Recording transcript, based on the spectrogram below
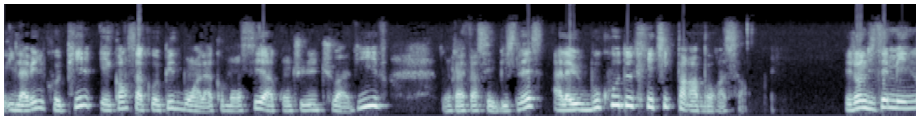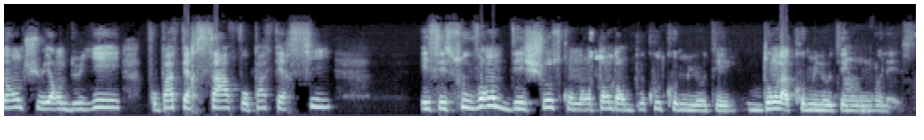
il avait une copine et quand sa copine bon elle a commencé à continuer tu vois à vivre donc à faire ses business elle a eu beaucoup de critiques par rapport à ça. Les gens disaient mais non tu es endeuillé faut pas faire ça faut pas faire ci. Et c'est souvent des choses qu'on entend dans beaucoup de communautés dont la communauté mmh. congolaise.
